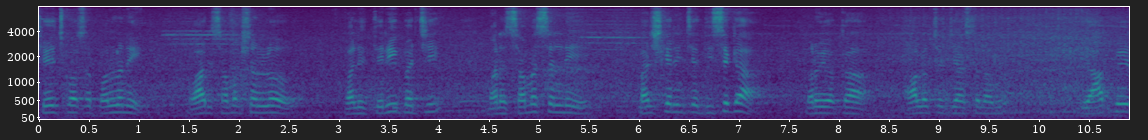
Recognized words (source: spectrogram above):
చేయించుకోవాల్సిన పనులని వారి సమక్షంలో వాళ్ళు తెలియపరిచి మన సమస్యల్ని పరిష్కరించే దిశగా మన యొక్క ఆలోచన చేస్తున్నాము. ఈ ఆత్మీయ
